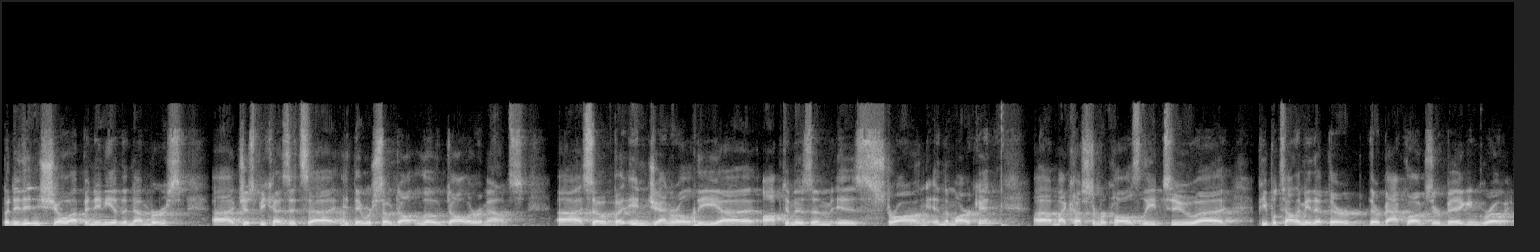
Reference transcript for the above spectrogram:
but it didn't show up in any of the numbers uh, just because it's uh, they were so do- low dollar amounts. Uh, so, but in general, the uh, optimism is strong in the market. Uh, my customer calls lead to uh, people telling me that their their backlogs are big and growing.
